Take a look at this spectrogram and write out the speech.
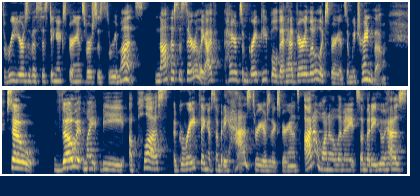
three years of assisting experience versus three months not necessarily. I've hired some great people that had very little experience and we trained them. So though it might be a plus, a great thing if somebody has three years of experience, I don't want to eliminate somebody who has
